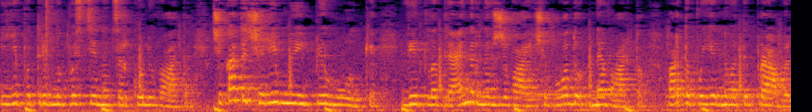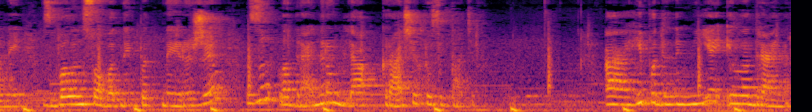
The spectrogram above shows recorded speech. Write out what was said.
її потрібно постійно циркулювати. Чекати чарівної пігулки від ладрейнер, не вживаючи воду, не варто. Варто поєднувати правильний збалансований питний режим з ладрейнером для кращих результатів. А, Гіподинамія і ладрейнер.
